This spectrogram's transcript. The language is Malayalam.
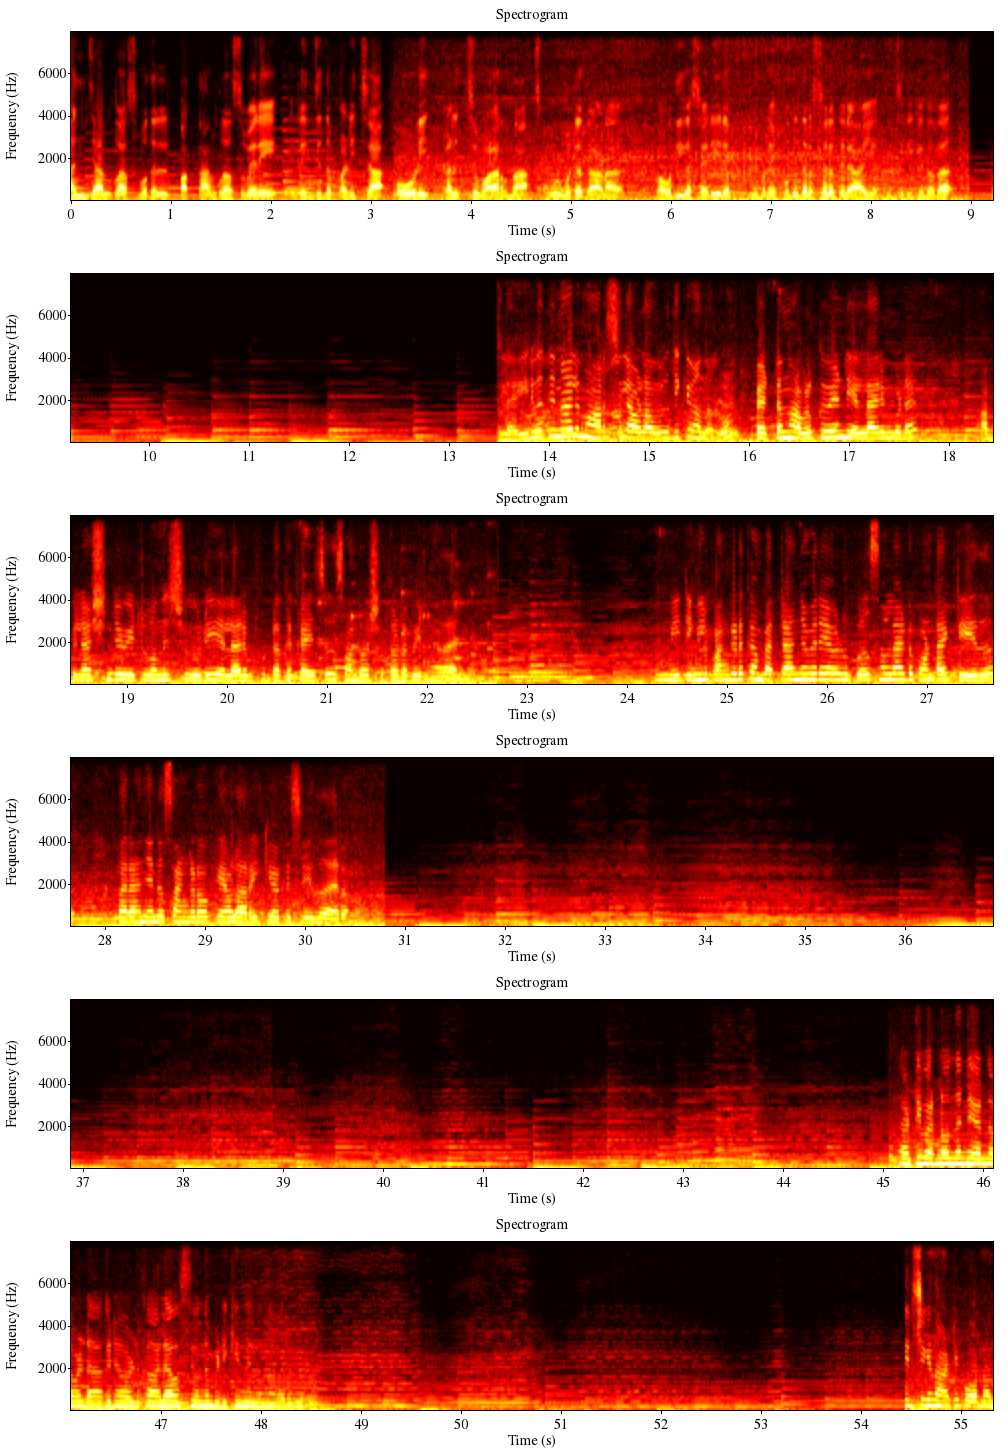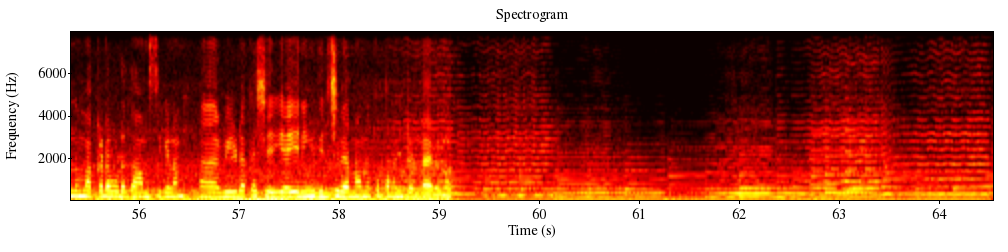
അഞ്ചാം ക്ലാസ് മുതൽ പത്താം ക്ലാസ് വരെ രഞ്ജിത പഠിച്ച ഓടി കളിച്ച് വളർന്ന സ്കൂൾ മുറ്റത്താണ് ഭൗതിക ശരീരം ഇവിടെ പൊതുദർശനത്തിനായി എത്തിച്ചിരിക്കുന്നത്. ഇരുപത്തിനാല് മാർച്ചിൽ അവൾ അവധിക്ക് വന്നപ്പോൾ പെട്ടെന്ന് അവൾക്ക് വേണ്ടി എല്ലാവരും കൂടെ അഭിലാഷിന്റെ വീട്ടിൽ ഒന്നിച്ചുകൂടി എല്ലാവരും ഫുഡൊക്കെ കഴിച്ച് സന്തോഷത്തോടെ പിരിഞ്ഞതായിരുന്നു. മീറ്റിങ്ങിൽ പങ്കെടുക്കാൻ പറ്റാഞ്ഞവരെ അവൾ പേഴ്സണലായിട്ട് കോണ്ടാക്ട് ചെയ്ത് വരാഞ്ഞതിന്റെ സങ്കടമൊക്കെ അവൾ അറിയിക്കുകയൊക്കെ ചെയ്തതായിരുന്നു. നാട്ടിൽ വരണമെന്ന് തന്നെയായിരുന്നു അവളുടെ ആഗ്രഹം. അവളുടെ കാലാവസ്ഥയൊന്നും പിടിക്കുന്നില്ലെന്ന് പറഞ്ഞു. തിരിച്ചിങ്ങ് നാട്ടിൽ പോകണമെന്നും മക്കളുടെ കൂടെ താമസിക്കണം. വീടൊക്കെ ശരിയായി എനിക്ക് തിരിച്ചു വരണമെന്നൊക്കെ പറഞ്ഞിട്ടുണ്ടായിരുന്നു.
